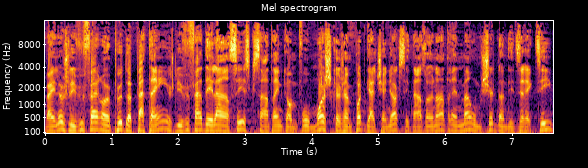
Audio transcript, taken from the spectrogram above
Ben là, je l'ai vu faire un peu de patin, je l'ai vu faire des lancers, ce qui s'entraîne comme faut. Moi, ce que j'aime pas de Galchenyuk, c'est dans un entraînement où Michel donne des directives,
